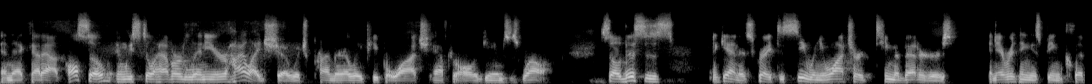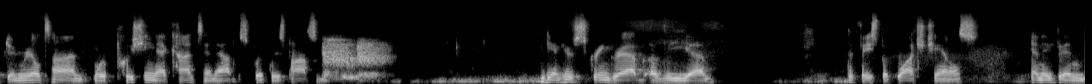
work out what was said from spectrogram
And that got out. Also, and we still have our linear highlight show, which primarily people watch after all the games as well. So this is, again, it's great to see when you watch our team of editors and everything is being clipped in real time. We're pushing that content out as quickly as possible. Again, here's a screen grab of the uh, the Facebook Watch channels and they've been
